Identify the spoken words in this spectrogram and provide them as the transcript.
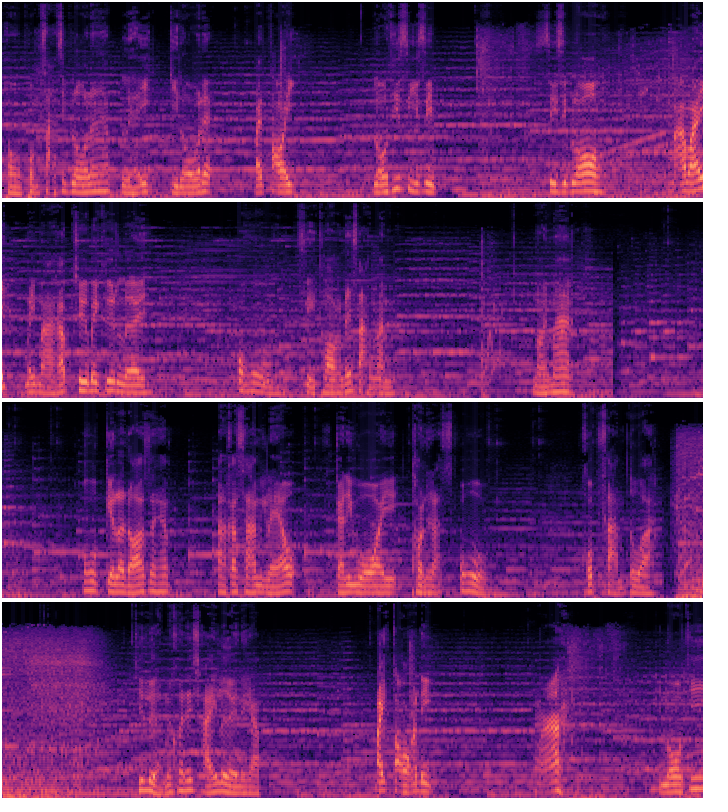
โหผม 30 โลแล้วนะครับ เหลืออีกกี่โลเนี่ย ไปต่ออีก โลที่ 40 40 โล มาไหม ไม่มาครับ ชื่อไม่ขึ้นเลย โอ้โห สีทองได้ 3 อัน น้อยมาก โอ้โห เกลาดอสนะครับ อาคาซามอีกแล้ว การิวอยทอร์นดัส โอ้โห ครบ 3 ตัว ที่เหลือไม่ค่อยได้ใช้เลยนะครับ ไปต่อกันอีก มา โลที่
